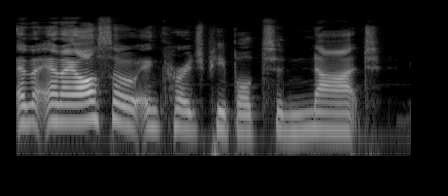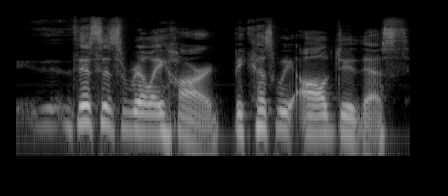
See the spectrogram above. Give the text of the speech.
and and I also encourage people to not. This is really hard because we all do this.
